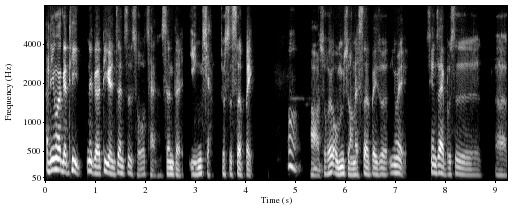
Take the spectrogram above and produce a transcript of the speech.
那另外一个替那个地缘政治所产生的影响就是设备。嗯啊，所谓我们使用的设备，就是因为现在不是呃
